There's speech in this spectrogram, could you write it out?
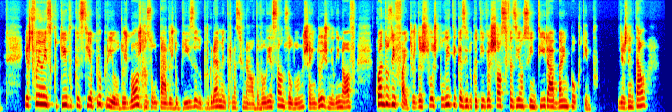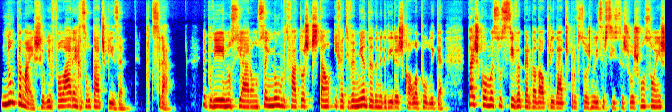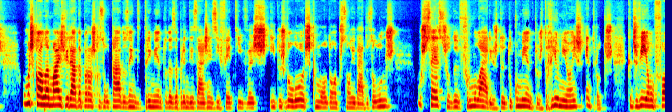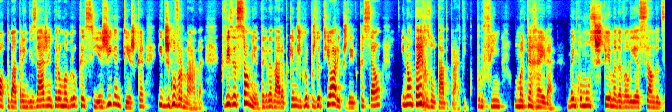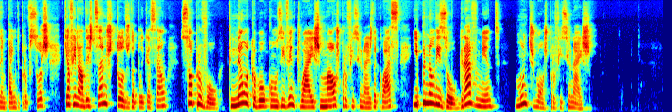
Este foi um executivo que se apropriou dos bons resultados do PISA, do Programa Internacional de Avaliação dos Alunos, em 2009, quando os efeitos das suas políticas educativas só se faziam sentir há bem pouco tempo. Desde então, nunca mais se ouviu falar em resultados PISA. Por que será? Eu podia enunciar um sem número de fatores que estão efetivamente a denegrir a escola pública, tais como a sucessiva perda da autoridade dos professores no exercício das suas funções, uma escola mais virada para os resultados em detrimento das aprendizagens efetivas e dos valores que moldam a personalidade dos alunos, o excesso de formulários, de documentos, de reuniões, entre outros, que desviam o foco da aprendizagem para uma burocracia gigantesca e desgovernada, que visa somente agradar a pequenos grupos de teóricos da educação e não tem resultado prático. Por fim, uma carreira, bem como um sistema de avaliação de desempenho de professores que, ao final destes anos todos de aplicação, só provou que não acabou com os eventuais maus profissionais da classe e penalizou gravemente muitos bons profissionais.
